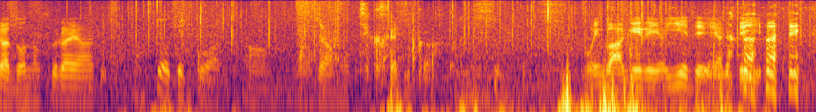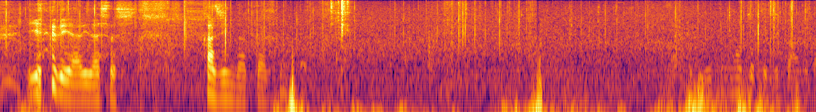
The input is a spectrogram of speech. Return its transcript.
薪はどのくらいある？今日結構ある。あじゃあ持って帰るか。もう今あげるよ家でやって。いいよ家でやりだしたし火事になったんでもうちょっと時間あるか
